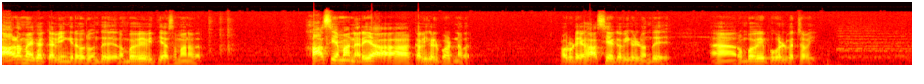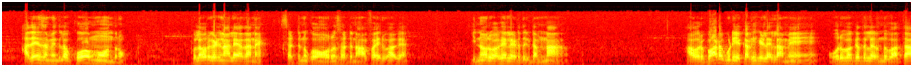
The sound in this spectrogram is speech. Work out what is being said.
காளமேக கவிங்கிறவர் வந்து ரொம்பவே வித்தியாசமானவர். ஹாஸ்யமாக நிறையா கவிகள் பாடினவர். அவருடைய ஹாஸ்ய கவிகள் வந்து ரொம்பவே புகழ் பெற்றவை அதே சமயத்தில் கோபமும் வந்துடும் புலவர்கள்னாலே அதானே? சட்டுன்னு கோவம் வரும் சட்டுன்னு ஆஃப் ஆயிடுவாங்க இன்னொரு வகையில் எடுத்துக்கிட்டோம்னா அவர் பாடக்கூடிய கவிகள் எல்லாமே ஒரு பக்கத்தில் இருந்து பார்த்தா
